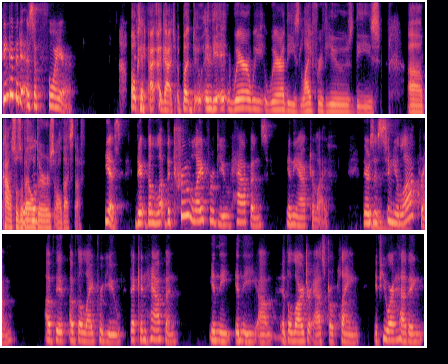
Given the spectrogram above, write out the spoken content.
think of it as a foyer. Okay, I, I, got you. But in the where are we where are these life reviews, these uh, councils of elders, all that stuff? Yes, the, the the true life review happens in the afterlife. There's a mm-hmm. simulacrum of the of the life review that can happen in the in the um, the larger astral plane if you are having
